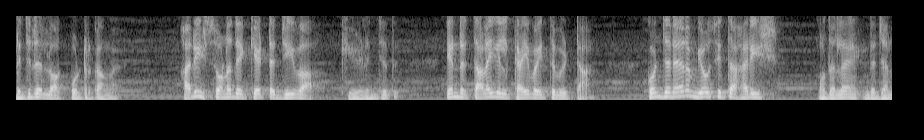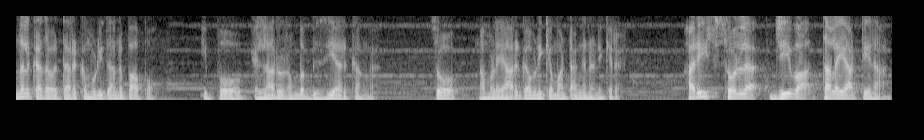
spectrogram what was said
டிஜிட்டல் லாக் போட்டிருக்காங்க. ஹரீஷ் சொன்னதை கேட்ட ஜீவா கிழிஞ்சது என்று தலையில் கை வைத்து விட்டான். கொஞ்ச நேரம் யோசித்த ஹரீஷ் முதல்ல இந்த ஜன்னல் கதவை திறக்க முடியுதான்னு பார்ப்போம் இப்போது எல்லாரும் ரொம்ப பிஸியாக இருக்காங்க. ஸோ நம்மளை யாரும் கவனிக்க மாட்டாங்கன்னு நினைக்கிறேன். ஹரீஷ் சொல்ல ஜீவா தலையாட்டினான்.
